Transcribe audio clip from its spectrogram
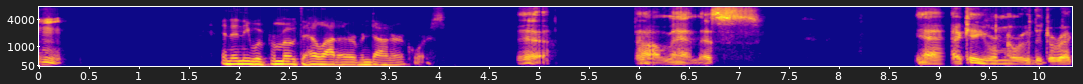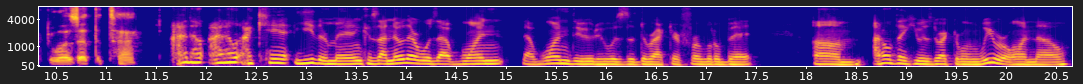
Mm. And then he would promote the hell out of Urban Diner, of course. Yeah. Oh man, that's yeah. I can't even remember who the director was at the time. I don't. I don't. I can't either, man. Because I know there was that one that one dude who was the director for a little bit um, I don't think he was director when we were on though.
